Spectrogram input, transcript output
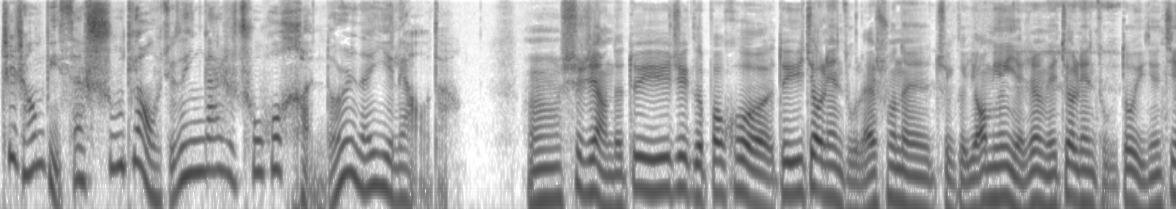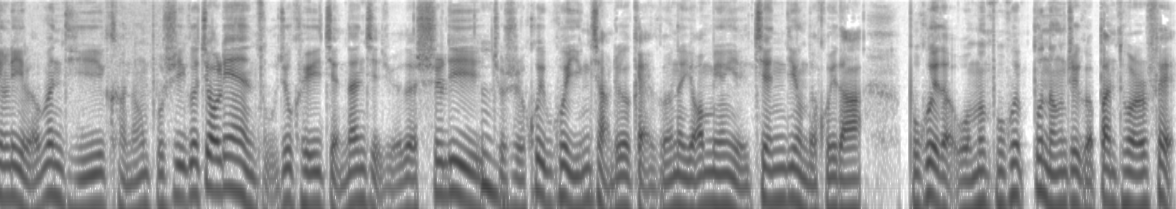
这场比赛输掉，我觉得应该是出乎很多人的意料的。嗯，是这样的。对于这个，包括对于教练组来说呢，这个姚明也认为教练组都已经尽力了。问题可能不是一个教练组就可以简单解决的。失利就是会不会影响这个改革呢？姚明也坚定的回答：不会的，我们不会不能这个半途而废，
